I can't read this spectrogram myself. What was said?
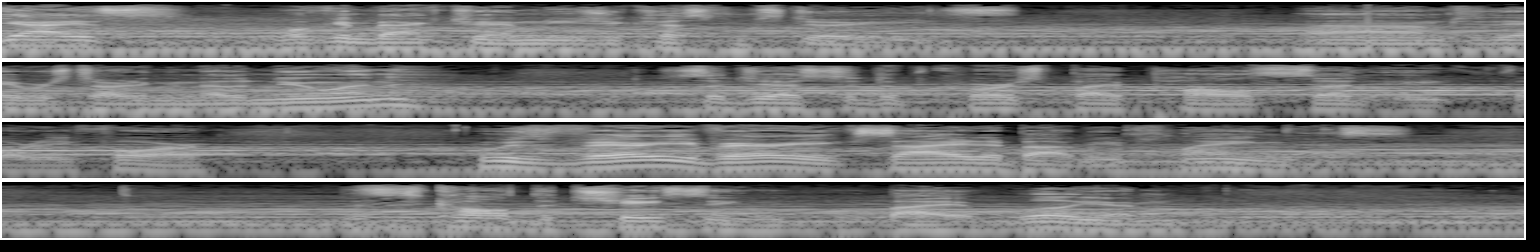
guys, welcome back to Amnesia Custom Stories. Um, today we're starting another new one, suggested of course by Paul Sud 844, who was very very excited about me playing this. This is called The Chasing by William,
